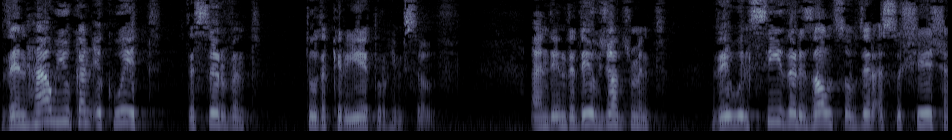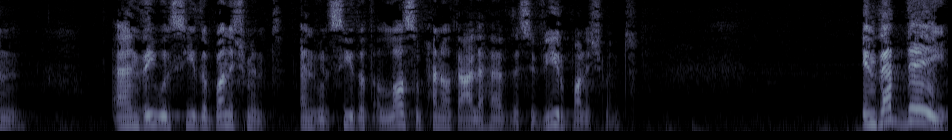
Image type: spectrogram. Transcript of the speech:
then how you can equate the servant to the creator himself and in the day of judgment they will see the results of their association and they will see the punishment and will see that Allah subhanahu wa ta'ala have the severe punishment. In that day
